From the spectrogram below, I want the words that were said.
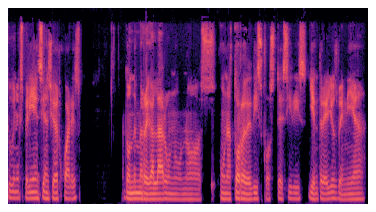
tuve una experiencia en Ciudad Juárez donde me regalaron unos, una torre de discos de CDs y entre ellos venía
